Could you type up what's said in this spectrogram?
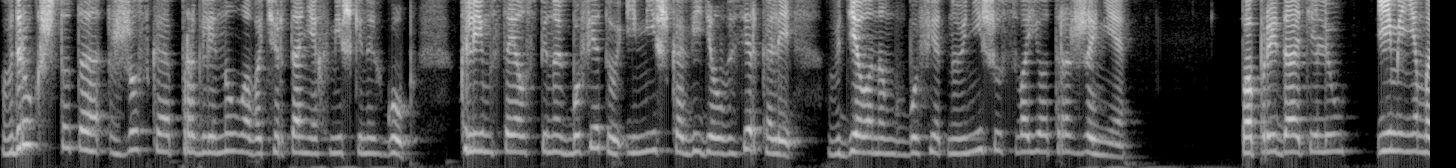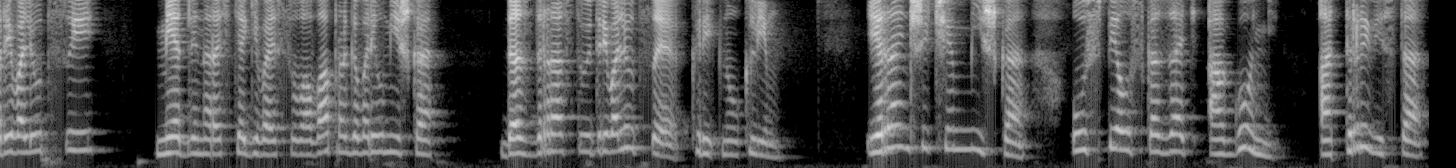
Вдруг что-то жесткое проглянуло в очертаниях Мишкиных губ. Клим стоял спиной к буфету, и Мишка видел в зеркале, вделанном в буфетную нишу, свое отражение. «По предателю, именем революции», медленно растягивая слова, проговорил Мишка. «Да здравствует революция!» — крикнул Клим. И раньше, чем Мишка успел сказать «огонь», отрывисто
